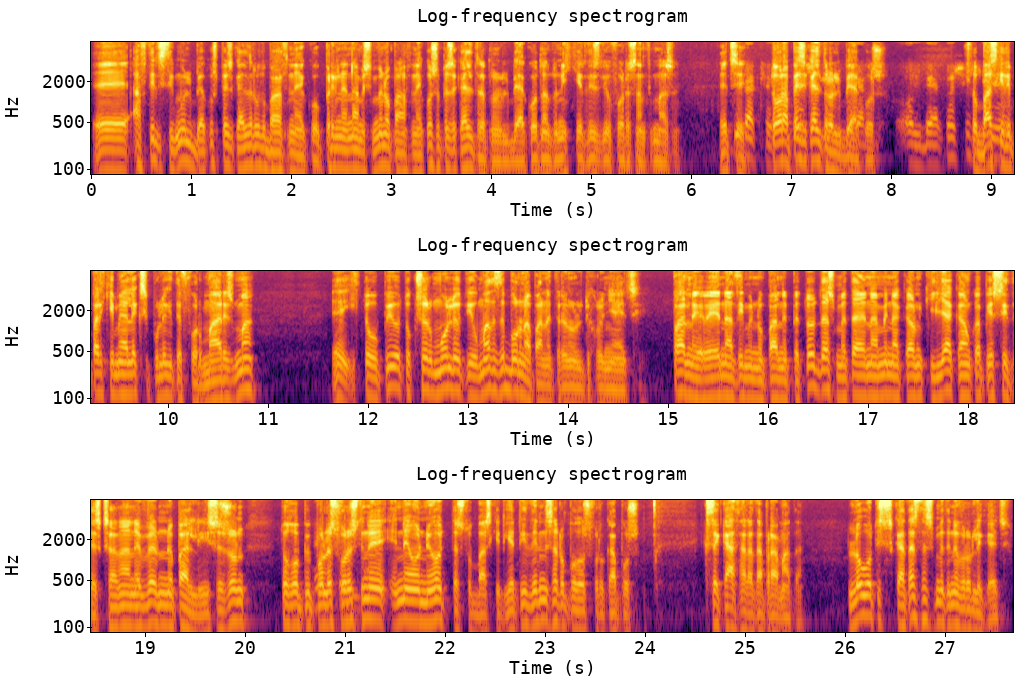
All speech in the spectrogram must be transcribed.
Ε, αυτή τη στιγμή ο Ολυμπιακός παίζει καλύτερα από τον Παναθηναϊκό. Πριν 1,5 μήνα ο Παναθηναϊκός έπαιζε καλύτερα από τον Ολυμπιακό όταν τον είχε κερδίσει δύο φορές, αν θυμάσαι. Έτσι. Κοίταξε, Τώρα παίζει έχει- καλύτερα ο Ολυμπιακός. ο Ολυμπιακός Στο έχει- μπάσκετ υπάρχει και μια λέξη που λέγεται φορμάρισμα, ε, το οποίο το ξέρουμε όλοι ότι οι ομάδες δεν μπορούν να πάνε τρένο όλη τη χρονιά έτσι. Πάνε ένα δίμηνο πάνε πετώντας, μετά ένα μήνα κάνουν κοιλιά, κάνουν κάποιες ήττε, ξανά ανεβαίνουν πάλι. Η σεζόν, το έχω πει πολλές φορές, είναι νεοναιότητα στο μπάσκετ, γιατί δεν είναι σαν το ποδόσφαιρο κάπως ξεκάθαρα τα πράγματα. Λόγω της κατάστασης με την Ευρωλίκα έτσι.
